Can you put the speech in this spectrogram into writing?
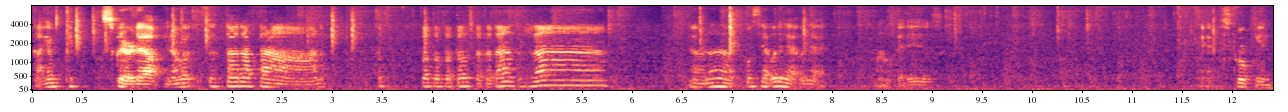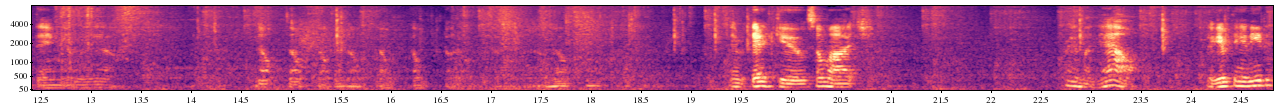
Got him squared out, you know. Da-da-da-da-da-da-da-da. No, no, no. What's that? What is that? What is that? I don't thing. No, no, no, no, no, no, no, no, no, no. Thank you so much. Where am I now? Did I get everything I needed?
